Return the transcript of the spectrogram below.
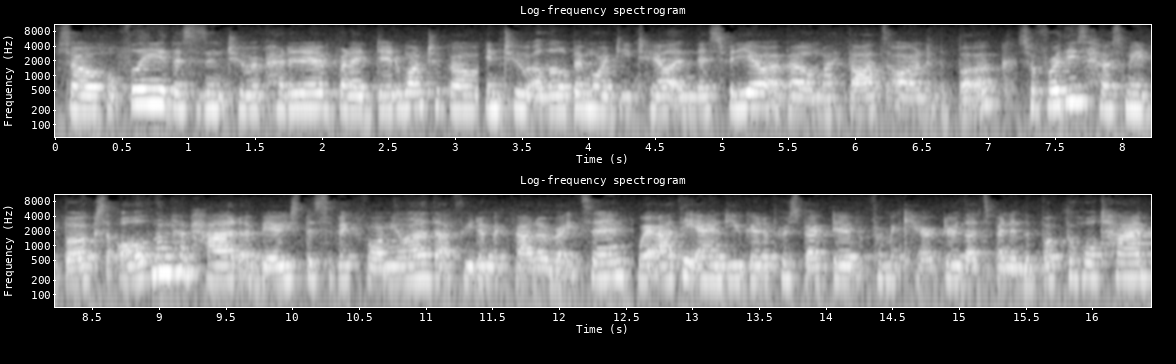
So hopefully this isn't too repetitive, but I did want to go into a little bit more detail in this video about my thoughts on the book. So for these housemaid books, all of them have had a very specific formula that Freida McFadden writes in, where at the end you get a perspective from a character that's been in the book the whole time,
